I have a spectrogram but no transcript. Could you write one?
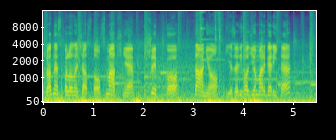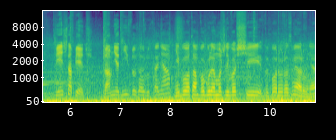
Żadne spalone ciasto, smacznie, szybko, tanio. Jeżeli chodzi o margaritę, 5 na 5. Dla mnie nic do zarzucenia. Nie było tam w ogóle możliwości wyboru rozmiaru, nie?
